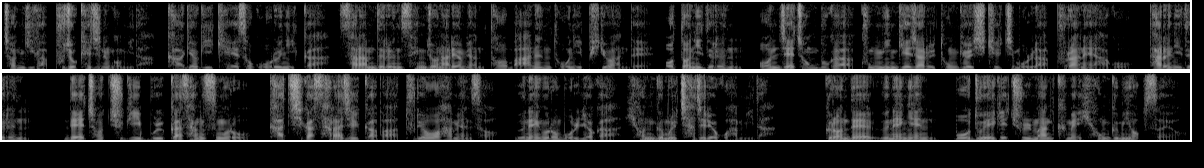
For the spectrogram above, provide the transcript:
전기가 부족해지는 겁니다. 가격이 계속 오르니까 사람들은 생존하려면 더 많은 돈이 필요한데 어떤 이들은 언제 정부가 국민 계좌를 동결시킬지 몰라 불안해하고 다른 이들은 내 저축이 물가 상승으로 가치가 사라질까봐 두려워하면서 은행으로 몰려가 현금을 찾으려고 합니다. 그런데 은행엔 모두에게 줄 만큼의 현금이 없어요.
